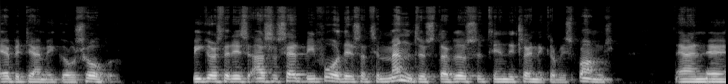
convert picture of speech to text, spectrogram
epidemic goes over. Because there is, as I said before, there's a tremendous diversity in the clinical response. And uh,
